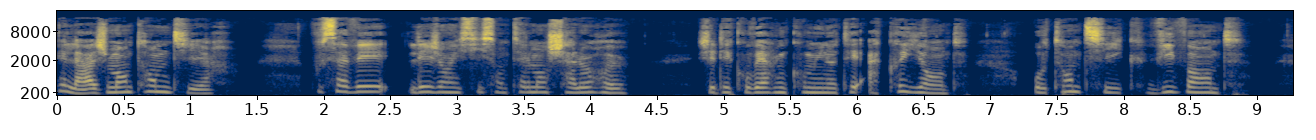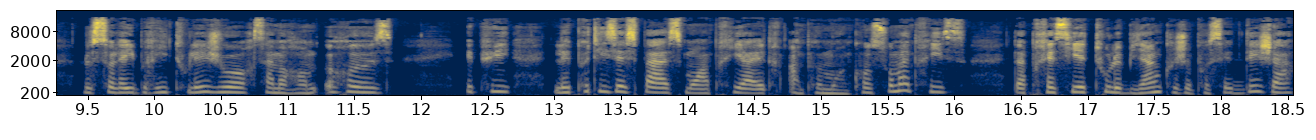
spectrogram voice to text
Et là je m'entends dire vous savez, les gens ici sont tellement chaleureux. J'ai découvert une communauté accueillante, authentique, vivante. Le soleil brille tous les jours, ça me rend heureuse. Et puis, les petits espaces m'ont appris à être un peu moins consommatrice, d'apprécier tout le bien que je possède déjà.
